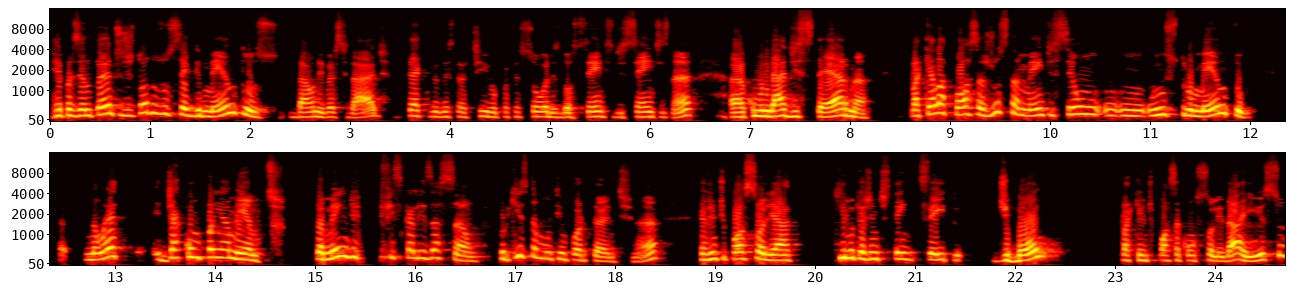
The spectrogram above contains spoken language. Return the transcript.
representantes de todos os segmentos da universidade, técnico administrativo, professores, docentes, discentes, né, a comunidade externa, para que ela possa justamente ser um, um, um, instrumento, não é de acompanhamento, também de fiscalização, porque isso é muito importante, né? Que a gente possa olhar aquilo que a gente tem feito de bom, para que a gente possa consolidar isso,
